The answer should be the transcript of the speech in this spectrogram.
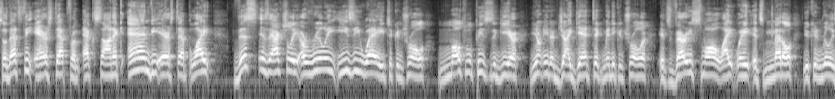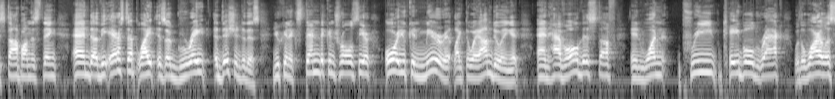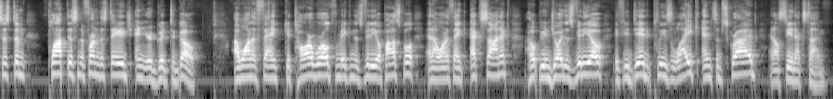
So that's the AirStep from Xsonic and the AirStep Lite. This is actually a really easy way to control multiple pieces of gear. You don't need a gigantic MIDI controller. It's very small, lightweight, it's metal. You can really stomp on this thing. And uh, the AirStep Lite is a great addition to this. You can extend the controls here, or you can mirror it like the way I'm doing it, and have all this stuff in one pre-cabled rack with a wireless system. Plop this in the front of the stage, and you're good to go. I want to thank Guitar World for making this video possible, and I want to thank Xsonic. I hope you enjoyed this video. If you did, please like and subscribe, and I'll see you next time.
